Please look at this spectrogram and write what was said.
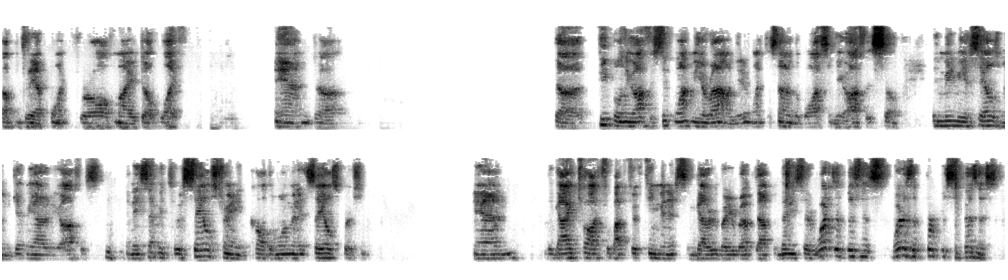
up until that point for all of my adult life. And uh, the people in the office didn't want me around. They didn't want the son of the boss in the office. So they made me a salesman to get me out of the office. And they sent me to a sales training called the One Minute Salesperson. And the guy talked for about 15 minutes and got everybody revved up. And then he said, What is a business? What is the purpose of business?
